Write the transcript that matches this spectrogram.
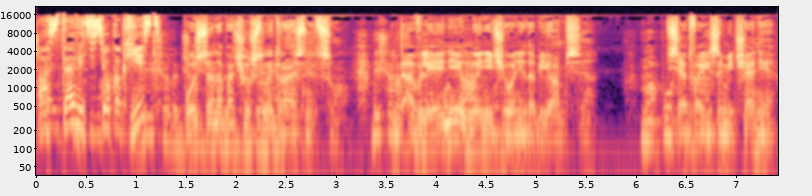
Оставить все как есть? Пусть она почувствует разницу. Давлением мы ничего не добьемся. Все твои замечания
